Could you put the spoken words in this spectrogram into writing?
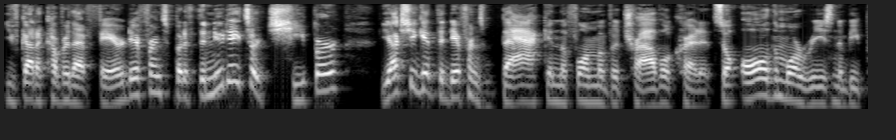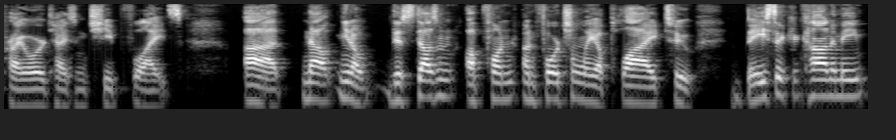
you've got to cover that fare difference. But if the new dates are cheaper, you actually get the difference back in the form of a travel credit. So, all the more reason to be prioritizing cheap flights. Uh, now, you know, this doesn't unfortunately apply to basic economy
